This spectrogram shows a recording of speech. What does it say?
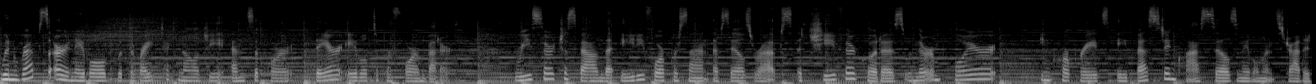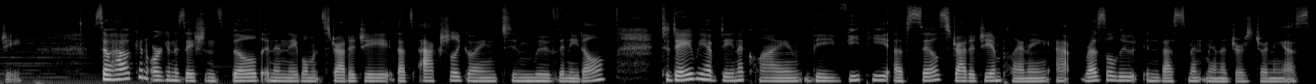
When reps are enabled with the right technology and support, they are able to perform better. Research has found that 84% of sales reps achieve their quotas when their employer incorporates a best in class sales enablement strategy. So, how can organizations build an enablement strategy that's actually going to move the needle? Today, we have Dana Klein, the VP of Sales Strategy and Planning at Resolute Investment Managers, joining us.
